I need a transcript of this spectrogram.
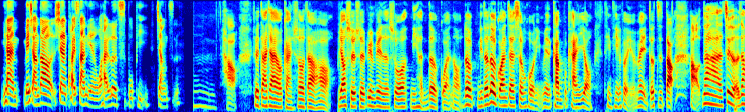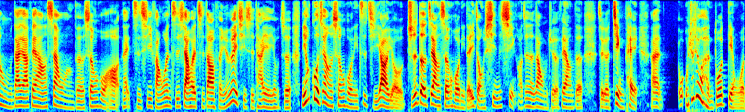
你看，没想到现在快三年，我还乐此不疲这样子。嗯，好，所以大家有感受到哈，不要随随便便的说你很乐观哦，乐你的乐观在生活里面堪不堪用？听听粉圆妹你都知道。好，那这个让我们大家非常向往的生活哦，来仔细访问之下会知道，粉圆妹其实她也有着你要过这样的生活，你自己要有值得这样生活你的一种心性啊，真的让我们觉得非常的这个敬佩哎。我我觉得有很多点，我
